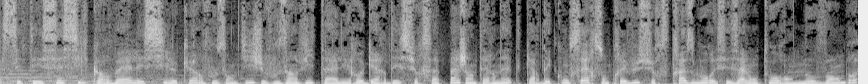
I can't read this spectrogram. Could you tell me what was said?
C'était Cécile Corbel et si le cœur vous en dit, je vous invite à aller regarder sur sa page internet car des concerts sont prévus sur Strasbourg et ses alentours en novembre,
